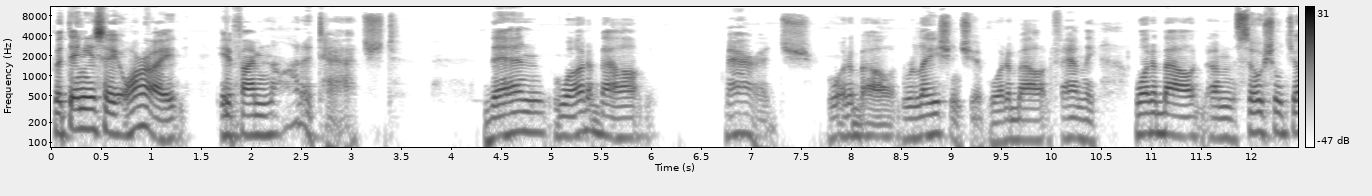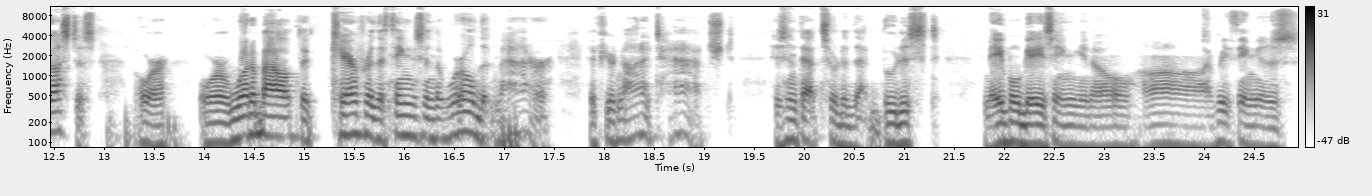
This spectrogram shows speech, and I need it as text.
But then you say, all right, if I'm not attached, then what about marriage? What about relationship? What about family? What about um, social justice? Or, or what about the care for the things in the world that matter? If you're not attached, isn't that sort of that Buddhist navel gazing, you know, oh, everything is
